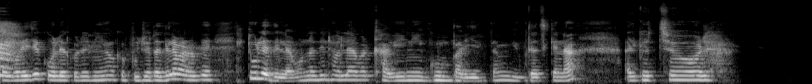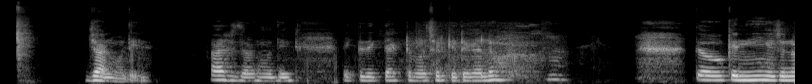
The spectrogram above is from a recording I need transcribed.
তারপরে এই যে কোলে করে নিয়ে ওকে পুজোটা দিলাম আর ওকে তুলে দিলাম। অন্যদিন হলে আবার খাইয়ে নিয়ে ঘুম পাড়িয়ে দিতাম, কিন্তু আজকে না। আজকে হচ্ছে ওর জন্মদিন ফার্স্ট জন্মদিন। দেখতে দেখতে একটা বছর কেটে গেল। তো ওকে নিয়ে ওই জন্য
